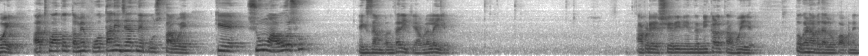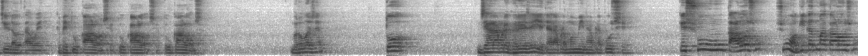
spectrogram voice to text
હોય, અથવા તો તમે પોતાની જાતને પૂછતા હોય કે શું આવો છું? એક્ઝામ્પલ તરીકે આપણે લઈએ. આપણે શેરીની અંદર નીકળતા હોઈએ. તો ઘણા બધા લોકો આપણને ચીડવતા હોય કે ભાઈ તું કાળો છે, તું કાળો છે, તું કાળો છે. બરોબર છે? તો જ્યારે આપણે ઘરે જઈએ ત્યારે આપણે મમ્મીને આપણે પૂછીએ કે શું હું કાળો છું? શું હકીકતમાં કાળો છું?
